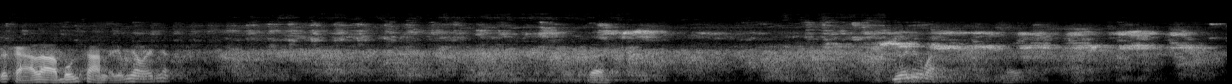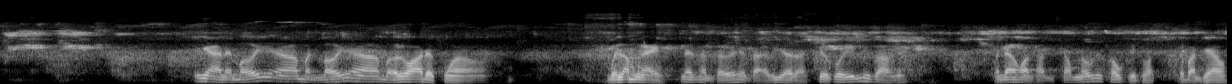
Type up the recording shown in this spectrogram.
Tất cả là bốn sàn là giống nhau hết nhé. Rồi dưới nữa các bạn Đấy. cái nhà này mới à, mình mới à, mở qua được mà 15 ngày. Nên thành thử hiện tại bây giờ là chưa có yến đi vào nha mình đang hoàn thành xong nốt cái khâu kỹ thuật để bàn giao.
